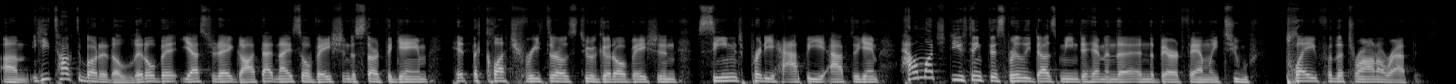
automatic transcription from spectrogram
Um, he talked about it a little bit yesterday got that nice ovation to start the game hit the clutch free throws to a good ovation seemed pretty happy after the game. How much do you think this really does mean to him and the and the barrett family to play for the Toronto Raptors?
